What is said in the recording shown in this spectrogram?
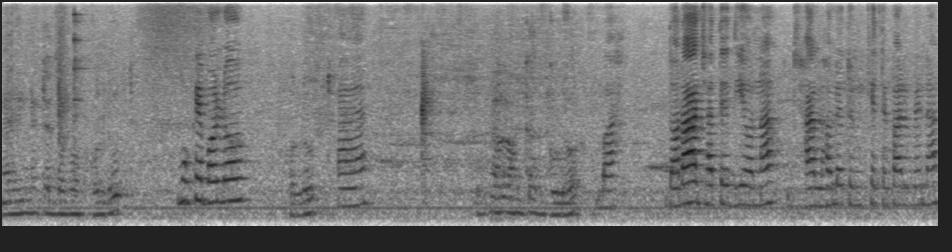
ম্যারিনেটে দেবো হলুদ মুখে বলো। হলুদ। হ্যাঁ। শুকনো লঙ্কার গুঁড়ো। বাহ দরাজ হাতে দিও না ঝাল হলে তুমি খেতে পারবে না।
